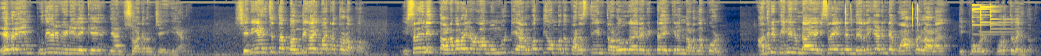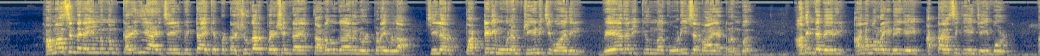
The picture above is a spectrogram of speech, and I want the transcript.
ഏവരെയും പുതിയൊരു വീഡിയോയിലേക്ക് ഞാൻ സ്വാഗതം ചെയ്യുകയാണ്. ശനിയാഴ്ചത്തെ ബന്ദ് കൈമാറ്റത്തോടൊപ്പം ഇസ്രയേലി തടവറയിലുള്ള മുന്നൂറ്റി അറുപത്തി ഒമ്പത് പലസ്തീൻ തടവുകാരെ വിട്ടയക്കലും നടന്നപ്പോൾ അതിന് പിന്നിലുണ്ടായ ഇസ്രയേലിന്റെ നെറുകേടിന്റെ വാർത്തകളാണ് ഇപ്പോൾ പുറത്തു വരുന്നത്. ഹമാസിന്റെ കയ്യിൽ നിന്നും കഴിഞ്ഞ ആഴ്ചയിൽ വിട്ടയക്കപ്പെട്ട ഷുഗർ പേഷ്യന്റായ തടവുകാരൻ ഉൾപ്പെടെയുള്ള ചിലർ പട്ടിണി മൂലം ക്ഷീണിച്ചു പോയതിൽ വേദനിക്കുന്ന കോടീശ്വരനായ ട്രംപ് അതിന്റെ പേരിൽ അലമുറയിടുകയും അട്ടഹസിക്കുകയും ചെയ്യുമ്പോൾ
